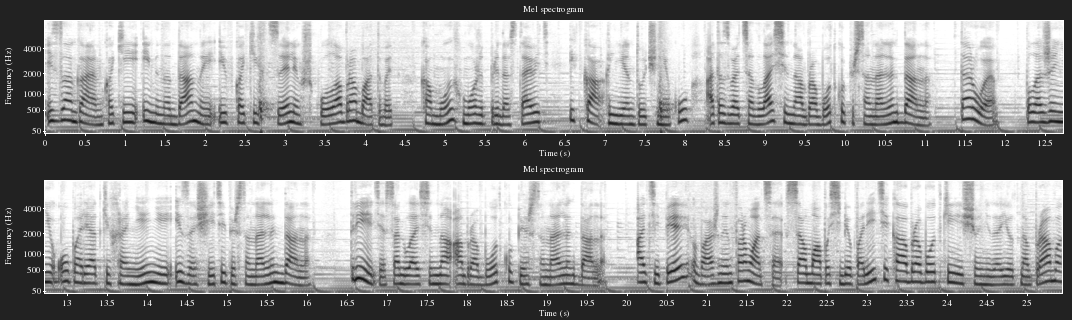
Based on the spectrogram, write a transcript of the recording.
Излагаем, какие именно данные и в каких целях школа обрабатывает, кому их может предоставить и как клиенту-ученику отозвать согласие на обработку персональных данных. Второе. Положение о порядке хранения и защите персональных данных. Третье. Согласие на обработку персональных данных. А теперь важная информация. Сама по себе политика обработки еще не дает нам право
